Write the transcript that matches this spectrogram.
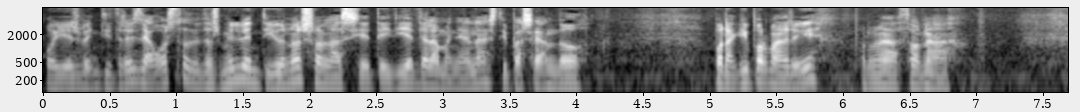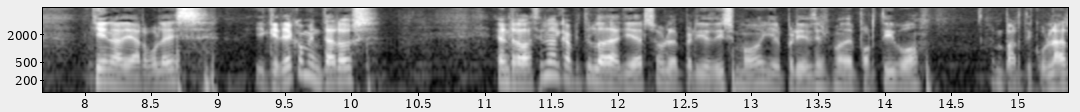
Hoy es 23 de agosto de 2021, son las 7 y 10 de la mañana. Estoy paseando por aquí, por Madrid, por una zona llena de árboles. Y quería comentaros, en relación al capítulo de ayer sobre el periodismo y el periodismo deportivo en particular,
